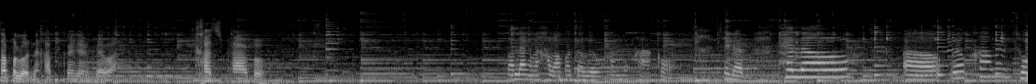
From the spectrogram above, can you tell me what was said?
สับปะรดนะครับก็จะแปลว่า cut purple ตอนแรกนะคะเราก็จะเวลคัมลูกค้าก่อนเช่นแบบ hello uh, welcome to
